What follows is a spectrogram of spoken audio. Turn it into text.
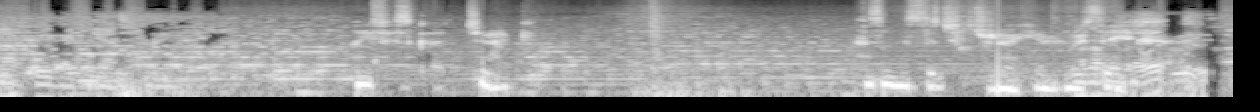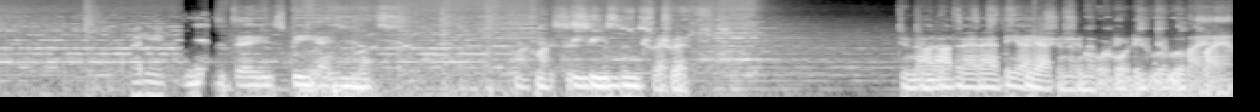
Not believe I can stream. Life is good, Jack. As long as the children are here and I they're safe. How do you Let the days be aimless, like the seasons drift. Do not advance the action according to a plan.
